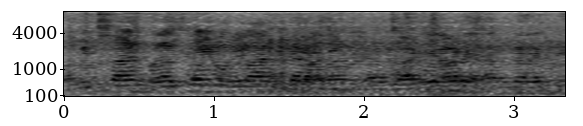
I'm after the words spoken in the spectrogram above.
पवित्रान प्रदत्तनान गोविदान राजेवाड़े अंगरति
